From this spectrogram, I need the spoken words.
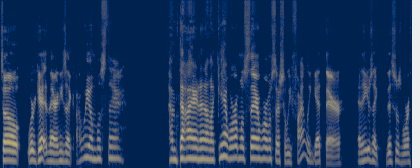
So we're getting there, and he's like, "Are we almost there?" I'm dying, and I'm like, "Yeah, we're almost there. We're almost there." So we finally get there, and he was like, "This was worth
